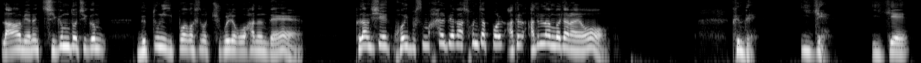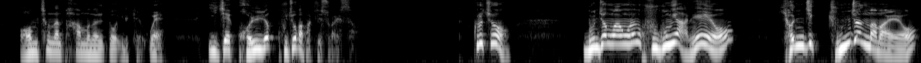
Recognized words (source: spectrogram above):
낳으면은 지금도 지금 늦둥이 이뻐서 죽으려고 하는데 그 당시에 거의 무슨 할배가 손잡벌 아들 아들 낳은 거잖아요. 근데 이게 이게 엄청난 파문을 또 일으켜요. 왜? 이제 권력 구조가 바뀔 수가 있어. 그렇죠. 문정왕후는 후궁이 아니에요. 현직 중전마마예요.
